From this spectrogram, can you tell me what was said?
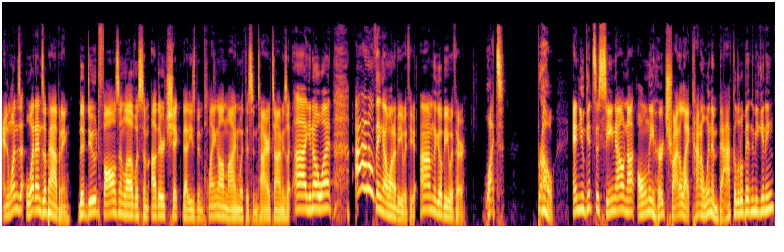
And what ends up happening? The dude falls in love with some other chick that he's been playing online with this entire time. He's like, ah, you know what? I don't think I want to be with you. I'm going to go be with her. What? Bro, and you get to see now not only her try to like kind of win him back a little bit in the beginning,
